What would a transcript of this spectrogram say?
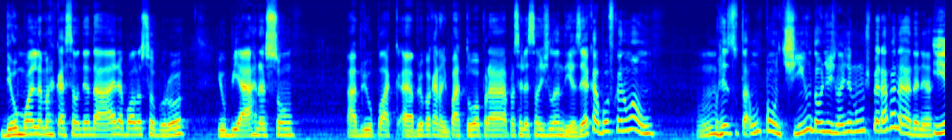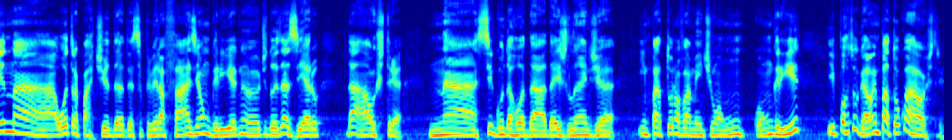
Deu mole na marcação dentro da área, a bola sobrou e o Bjarnason abriu o placar, abriu o placar não, empatou pra, pra seleção islandesa. E acabou ficando um a um. Um, resultado, um pontinho da onde a Islândia não esperava nada, né? E na outra partida dessa primeira fase, a Hungria ganhou de 2 a 0 da Áustria. Na segunda rodada, a Islândia empatou novamente 1 a 1 com a Hungria e Portugal empatou com a Áustria.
